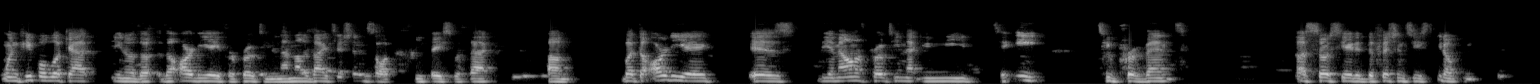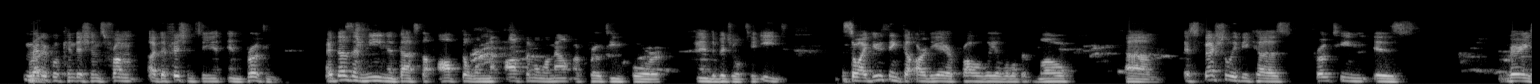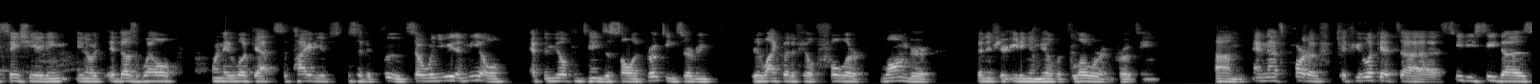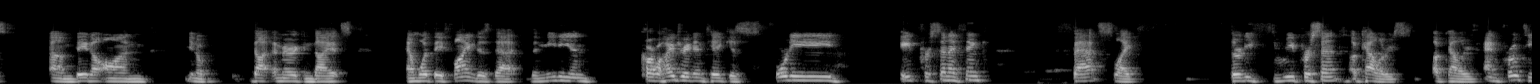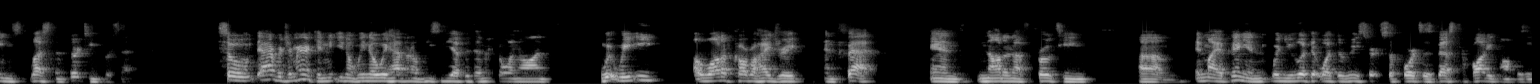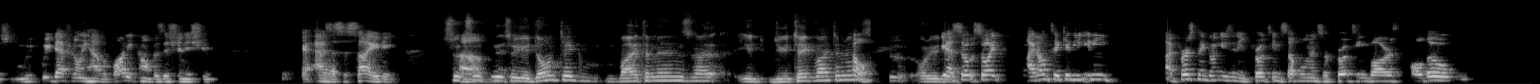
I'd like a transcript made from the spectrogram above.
when people look at you know the the RDA for protein, and I'm not a dietitian, so I'll preface with that. Um, but the RDA is the amount of protein that you need to eat to prevent associated deficiencies, you know, medical right. conditions from a deficiency in, in, protein. It doesn't mean that that's the optimal optimal amount of protein for an individual to eat. So I do think the RDA are probably a little bit low, um, especially because protein is very satiating. You know, it, it does well when they look at satiety of specific foods. So when you eat a meal, if the meal contains a solid protein serving, you're likely to feel fuller longer than if you're eating a meal that's lower in protein. Um, and that's part of, if you look at uh, CDC does um, data on, you know, American diets, and what they find is that the median carbohydrate intake is 48%, I think, fats like 33% of calories of calories and proteins less than 13%. So the average American, you know, we know we have an obesity epidemic going on. We, we eat a lot of carbohydrate and fat and not enough protein. Um, in my opinion, when you look at what the research supports as best for body composition, we, we definitely have a body composition issue as a society. So, um, so, so you don't take vitamins? Uh, you do you take vitamins? Oh, or you? Yeah. So, so I, I don't take any any I personally don't use any protein supplements or protein bars, although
